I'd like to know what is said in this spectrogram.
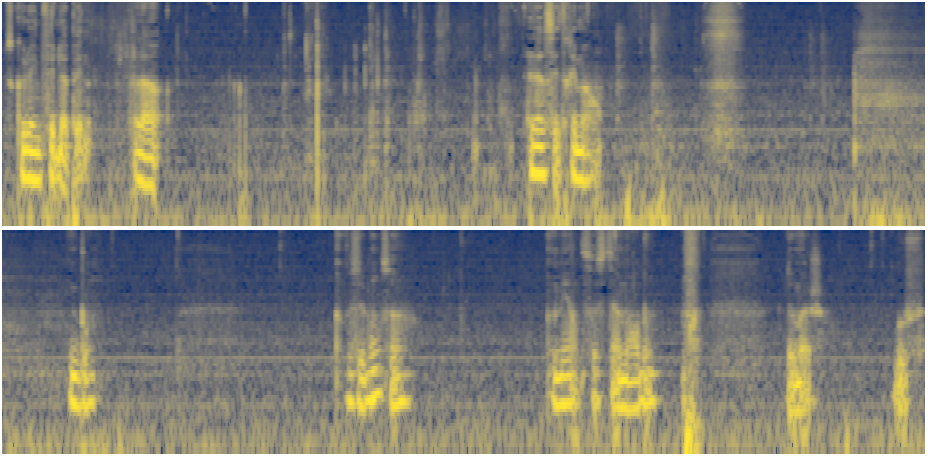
Parce que là, il me fait de la peine. Là. Là, c'est très marrant. Bon. Ah, bah, c'est bon ça. Oh merde, ça c'était un mordon. Dommage. Bouf.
